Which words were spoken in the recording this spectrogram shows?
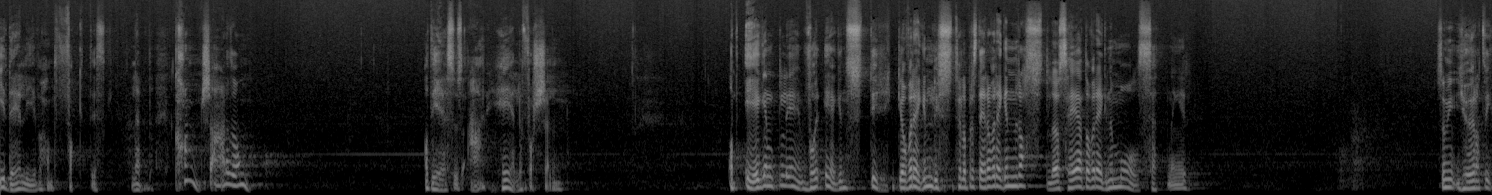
i det livet han faktisk levde. Kanskje er det sånn at Jesus er hele forskjellen. At egentlig vår egen styrke og vår egen lyst til å prestere, vår egen rastløshet og våre egne målsetninger Som gjør at vi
